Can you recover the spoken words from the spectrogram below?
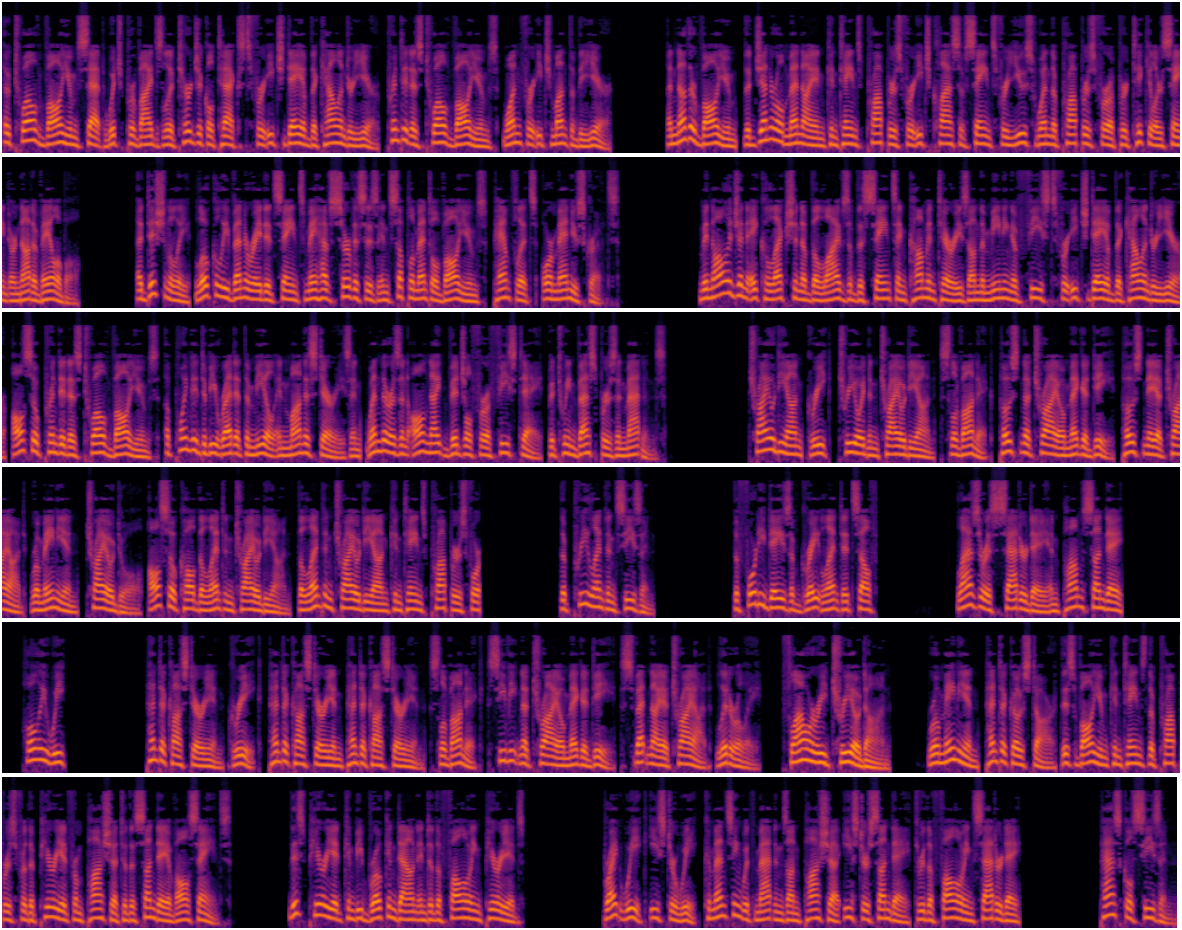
a 12-volume set which provides liturgical texts for each day of the calendar year, printed as 12 volumes, one for each month of the year. Another volume, the General Menaion contains propers for each class of saints for use when the propers for a particular saint are not available. Additionally, locally venerated saints may have services in supplemental volumes, pamphlets, or manuscripts. Menologion a collection of the lives of the saints and commentaries on the meaning of feasts for each day of the calendar year, also printed as 12 volumes, appointed to be read at the meal in monasteries and, when there is an all-night vigil for a feast day, between vespers and matins. Triodion Greek, trioidon triodion, Slavonic, postna tri omega d, postnea triod, Romanian, triodul, also called the Lenten triodion. The Lenten triodion contains propers for the pre-Lenten season, the 40 days of Great Lent itself, Lazarus Saturday and Palm Sunday, Holy Week, Pentecostarion Greek, Pentecostarion Pentecostarion, Slavonic, Sivitna tri omega d, Svetnaya triod, literally, Flowery Triodion. Romanian, Pentecostar This volume contains the propers for the period from Pascha to the Sunday of All Saints. This period can be broken down into the following periods. Bright Week, Easter week commencing with Matins on Pascha Easter Sunday through the following Saturday. Paschal season,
